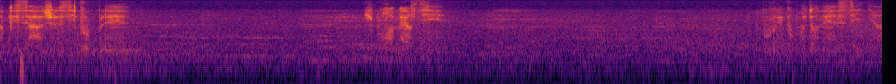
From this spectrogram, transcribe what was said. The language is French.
un message, s'il vous plaît. Je vous remercie. Pouvez-vous me donner un signe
